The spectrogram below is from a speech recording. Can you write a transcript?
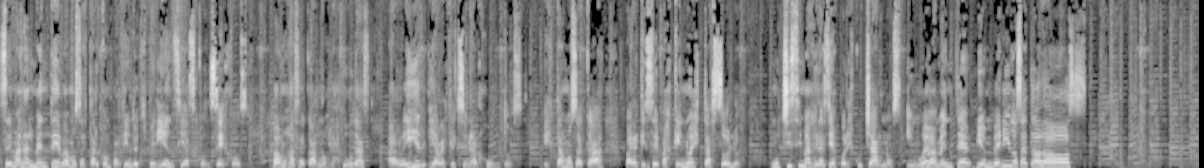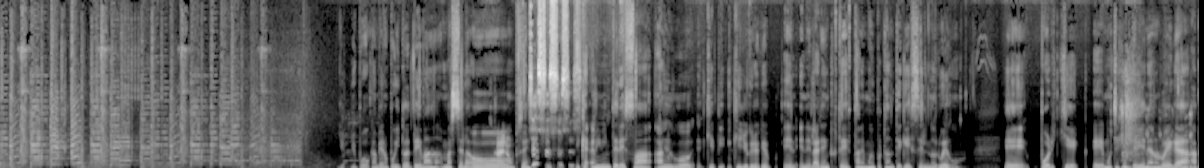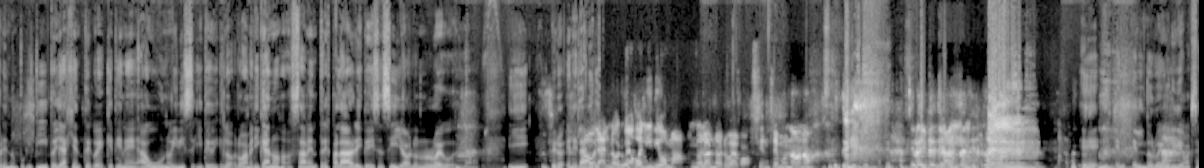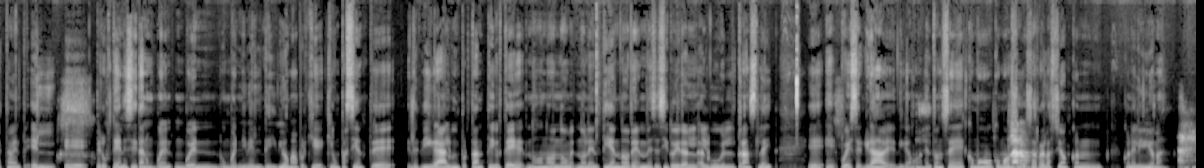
Semanalmente vamos a estar compartiendo experiencias, consejos, vamos a sacarnos las dudas, a reír y a reflexionar juntos. Estamos acá para que sepas que no estás solo. Muchísimas gracias por escucharnos y nuevamente bienvenidos a todos. Yo, puedo cambiar un poquito de tema, Marcela? O, ¿sí? Sí, sí, sí, Es que a mí me interesa algo que, que yo creo que en, en, el área en que ustedes están es muy importante, que es el noruego. Eh, porque eh, mucha gente viene a Noruega, aprende un poquitito, ya gente que, tiene a uno y dice y, los americanos saben tres palabras y te dicen sí, yo hablo noruego, digamos. Y, pero en el área... Ahora, noruego el idioma, no el noruego, si entremos... No, no. entendido, lo he entendido. Eh, el, el, noruego el idioma, exactamente. El, eh, pero ustedes necesitan un buen, un buen, un buen nivel de idioma, porque que un paciente les diga algo importante y ustedes no, no, no, no le entiendo, necesito ir al, Google Translate, eh, eh, puede ser grave, digamos. Entonces, ¿cómo, cómo ha sido esa relación con, el idioma?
